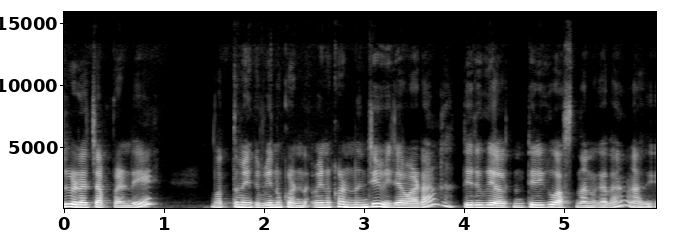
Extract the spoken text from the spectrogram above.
చూడ చెప్పండి. మొత్తం ఇక వినుకొండ వినుకొండ నుంచి విజయవాడ తిరిగి వెళ్తుంది తిరిగి వస్తున్నాను కదా అది.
